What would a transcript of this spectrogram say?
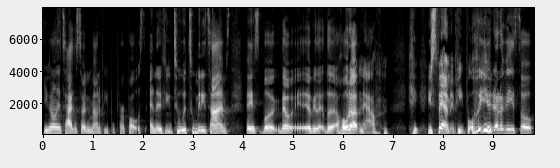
You can only tag a certain amount of people per post. And if you do it too many times, Facebook, they'll it'll be like, look, hold up now. you spamming people. you know what I mean? So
